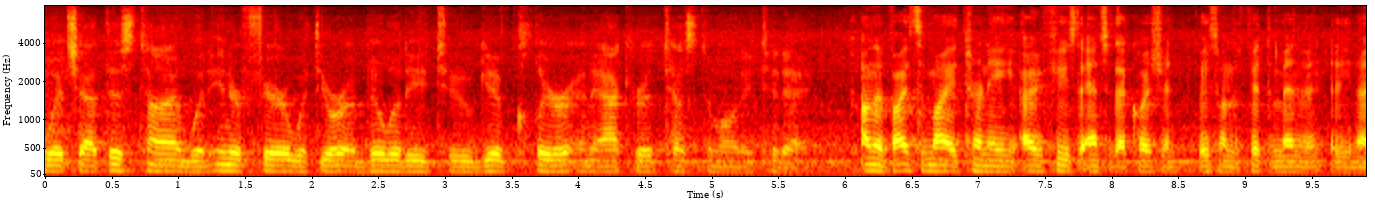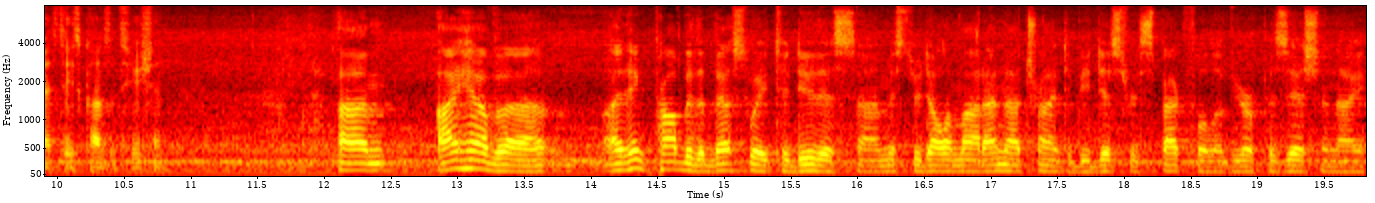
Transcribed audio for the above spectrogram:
which at this time would interfere with your ability to give clear and accurate testimony today? On the advice of my attorney, I refuse to answer that question based on the Fifth Amendment of the United States Constitution. Um, I have, I think probably the best way to do this, uh, Mr. Delamotte, I'm not trying to be disrespectful of your position. I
